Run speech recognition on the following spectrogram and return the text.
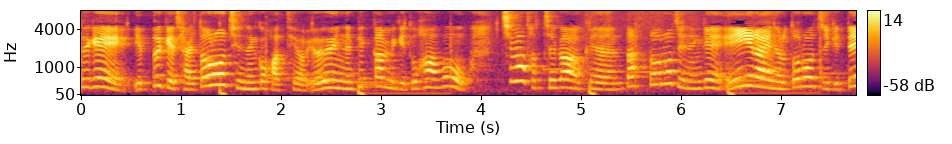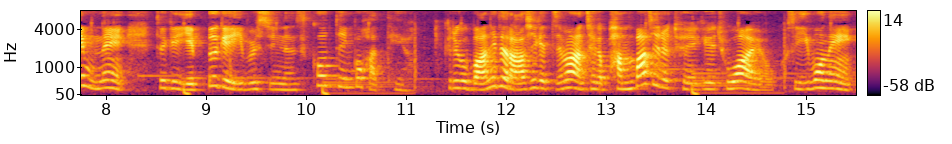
되게 예쁘게 잘 떨어지는 것 같아요. 여유있는 핏감이기도 하고 치마 자체가 그냥 딱 떨어지는 게 A라인으로 떨어지기 때문에 되게 예쁘게 입을 수 있는 스커트인 것 같아요. 그리고 많이들 아시겠지만 제가 반바지를 되게 좋아해요. 그래서 이번에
